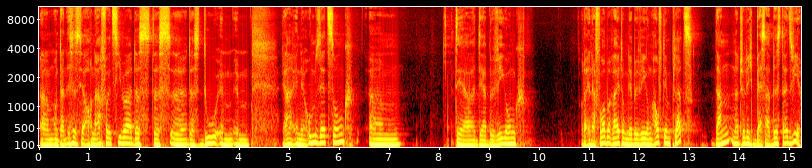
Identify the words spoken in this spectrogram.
Ähm, und dann ist es ja auch nachvollziehbar, dass, dass, äh, dass du im, im, ja, in der Umsetzung ähm, der, der Bewegung oder in der Vorbereitung der Bewegung auf dem Platz dann natürlich besser bist als wir.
